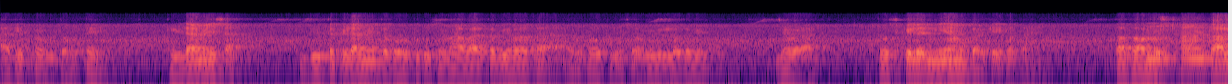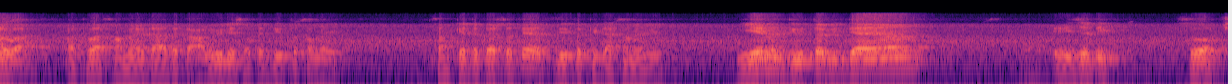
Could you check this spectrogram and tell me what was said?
आगे प्रवृत्त होते हैं। क्रीड़ा में ऐसा द्वित क्रीड़ा में तो बहुत कुछ महाभारत भी हुआ था और बहुत कुछ अभी भी लोग में झगड़ा। तो उसके लिए नियम करके होता है तब अनुष्ठान काल हुआ, अथवा समय का तो काल भी ले सकते द्वित समय। संकेत कर सकते द्वित क्रीड़ा समय में। ये न द्वित विद्यायाम एजति स्वक्ष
